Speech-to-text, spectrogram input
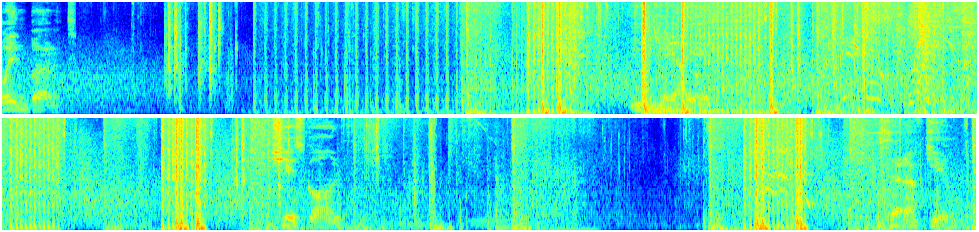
going bird. EKIA. She's gone. Set up kill.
